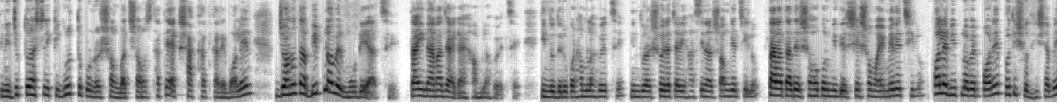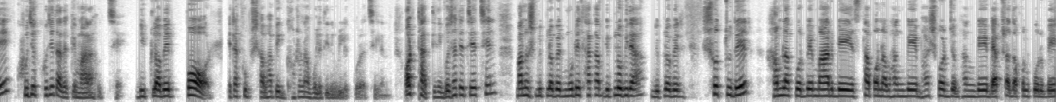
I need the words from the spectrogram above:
তিনি যুক্তরাষ্ট্রের একটি গুরুত্বপূর্ণ সংবাদ সংস্থাতে এক সাক্ষাৎকারে বলেন, জনতা বিপ্লবের মুডে আছে। তাই নানা জায়গায় হামলা হয়েছে। হিন্দুদের উপর হামলা হয়েছে। হিন্দুরা স্বৈরাচারী হাসিনার সঙ্গে ছিল। তারা তাদের সহকর্মীদের সে সময় মেরেছিল। ফলে বিপ্লবের পরে প্রতিশোধ হিসাবে খুঁজে খুঁজে তাদেরকে মারা হচ্ছে। বিপ্লবের পর এটা খুব স্বাভাবিক ঘটনা বলে তিনি উল্লেখ করেছিলেন। অর্থাৎ তিনি বোঝাতে চেয়েছেন, মানুষ বিপ্লবের মুডে থাকা বিপ্লবীরা, বিপ্লবের শত্রুদের হামলা করবে, মারবে, স্থাপনা ভাঙবে, ভাস্কর্য ভাঙবে, ব্যবসা দখল করবে,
